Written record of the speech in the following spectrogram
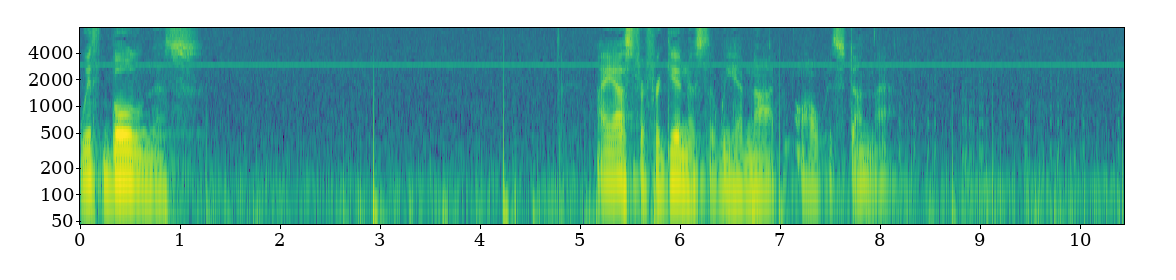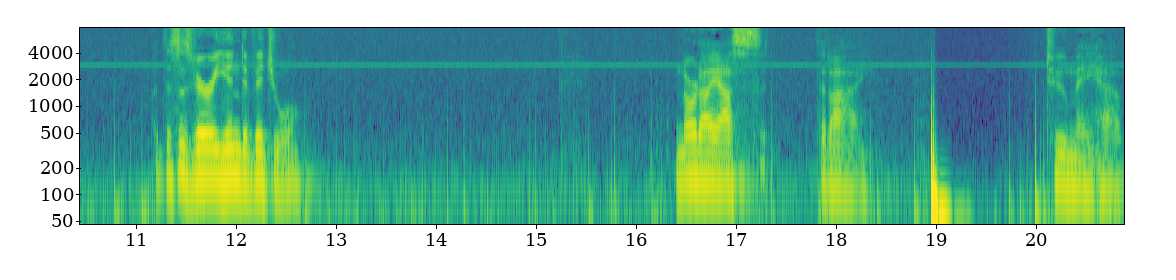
with boldness. I ask for forgiveness that we have not always done that. But this is very individual. Lord, I ask that I too may have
